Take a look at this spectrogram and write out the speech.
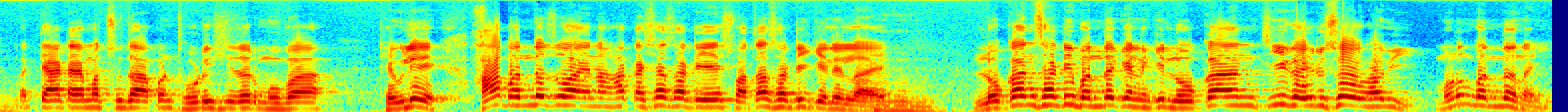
मग त्या टायमात सुद्धा आपण थोडीशी जर मुभा ठेवली. हा बंद जो आहे ना हा कशासाठी आहे? स्वतःसाठी केलेला आहे. लोकांसाठी बंद केलं की लोकांची गैरसोय व्हावी म्हणून बंद नाही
